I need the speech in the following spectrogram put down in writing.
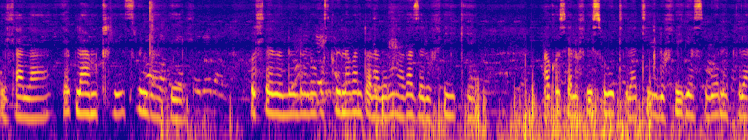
ngihlala Eplam Tree eSringaveli uhlelo lolu lokuscreen abantwana belungakaze lufike ngakho siyalufisa ukuthi lathi lufike sibone phela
